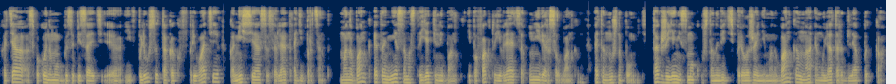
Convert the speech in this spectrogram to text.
Хотя спокойно мог бы записать э, и в плюсы, так как в привате комиссия составляет 1%. Монобанк это не самостоятельный банк и по факту является универсал банком. Это нужно помнить. Также я не смог установить приложение Монобанка на эмулятор для ПК.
